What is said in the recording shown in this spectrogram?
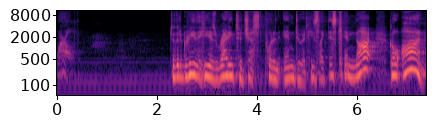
world? To the degree that he is ready to just put an end to it. He's like, this cannot go on.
